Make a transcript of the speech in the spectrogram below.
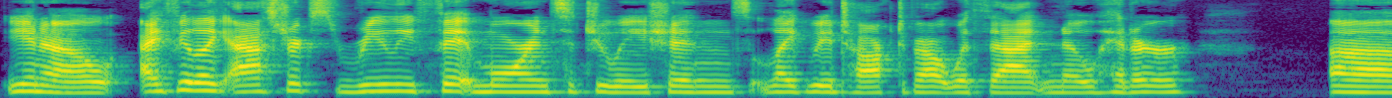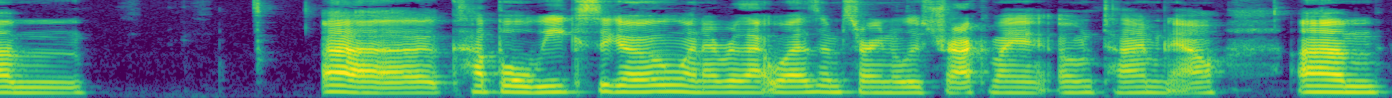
you know, I feel like asterisks really fit more in situations like we had talked about with that no hitter. Um, a couple weeks ago, whenever that was, I'm starting to lose track of my own time now. Um,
